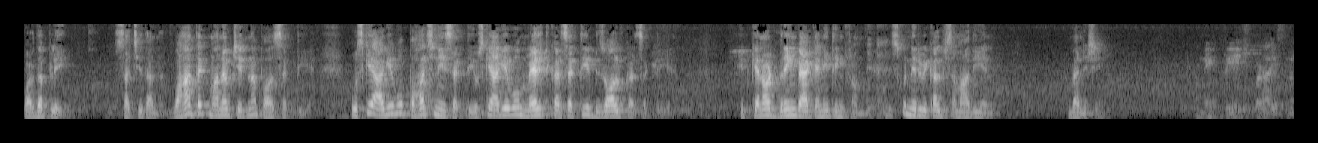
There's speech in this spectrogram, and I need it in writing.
for the play सच्चिदानंद वहाँ तक मानव चेतना पहुँच सकती है। उसके आगे वो पहुँच नहीं सकती। उसके आगे वो मेल्ट कर सकती है डिजोल्व कर सकती है। It cannot bring back anything from there इसको निर्विकल्प समाधि एंड हमने एक फ्रेज पढ़ा इसमें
